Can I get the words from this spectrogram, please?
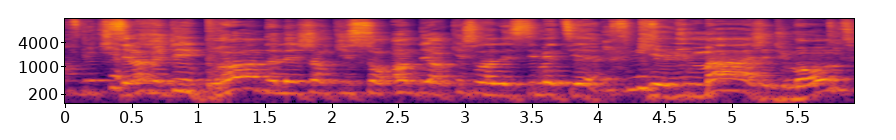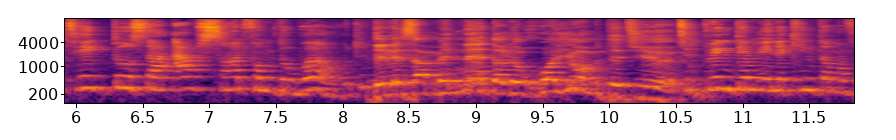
of the church. Cela veut dire prendre les gens qui sont en dehors, qui sont dans les cimetières, qui est l'image du monde, To take those that are outside from the world, de les amener dans le royaume de Dieu. to bring them in the kingdom of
